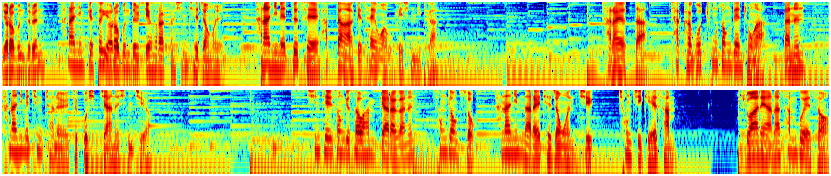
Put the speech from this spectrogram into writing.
여러분들은 하나님께서 여러분들께 허락하신 재정을 하나님의 뜻에 합당하게 사용하고 계십니까? 잘하였다. 착하고 충성된 종아. 라는 하나님의 칭찬을 듣고 싶지 않으신지요? 신태희 선교사와 함께 알아가는 성경 속 하나님 나라의 재정 원칙 청지기의 삶. 주안의 하나 3부에서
